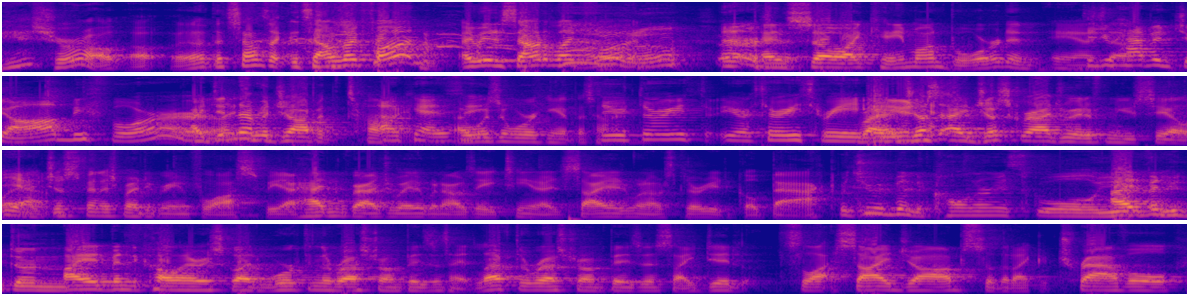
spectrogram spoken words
"Yeah, sure. I'll, I'll, uh, that sounds like it sounds like fun. I mean, it sounded like fun." And so I came on board, and, and Did you uh, have a job before? I didn't like, have a job at the time. Okay, so I wasn't working at the So time. you're 30, you're 33. Right. and I just I just graduated from UCLA. Yeah. I just finished my degree in philosophy. I hadn't graduated when I was 18. I decided when I was 30 to go back. But you had been to culinary school. You, I'd been you'd done. I had been to culinary school. I'd worked in the restaurant business. I'd left the restaurant business. I did sli- side jobs so that I could travel,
